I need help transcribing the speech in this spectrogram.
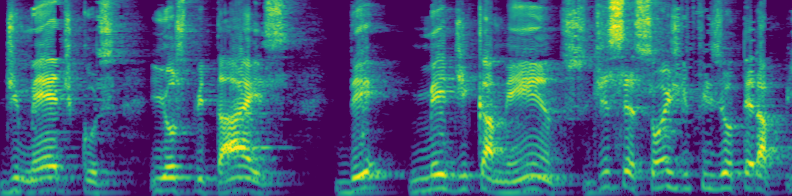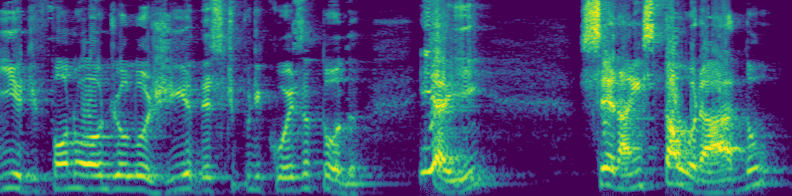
de médicos e hospitais, de medicamentos, de sessões de fisioterapia, de fonoaudiologia, desse tipo de coisa toda. E aí será instaurado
